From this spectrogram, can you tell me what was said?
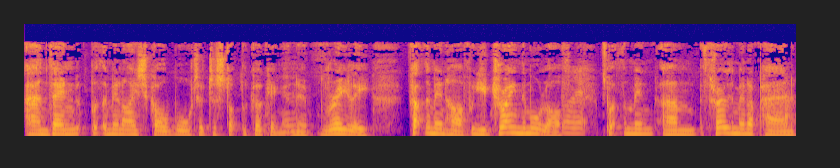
and then put them in ice cold water to stop the cooking, and they're really cut them in half. You drain them all off, Right. put them in, um, throw them in a pan,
